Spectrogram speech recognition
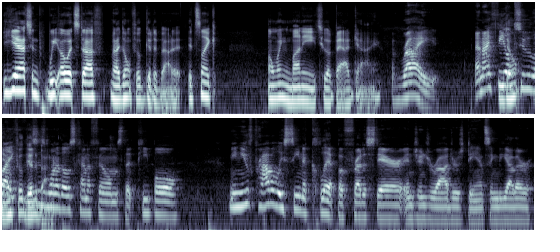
yes, and we owe it stuff, but I don't feel good about it. It's like owing money to a bad guy. Right. And I feel too like this is one it. of those kind of films that people I mean, you've probably seen a clip of Fred Astaire and Ginger Rogers dancing together.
